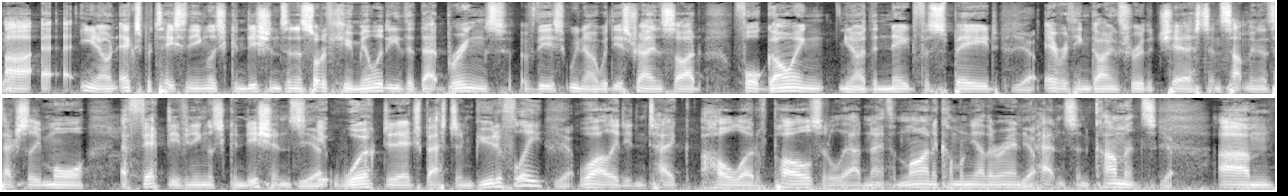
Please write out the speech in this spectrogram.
Uh, uh, you know, an expertise in the English conditions and a sort of humility that that brings of this, you know, with the Australian side foregoing, you know, the need for speed, Yep. everything going through the chest, and something that's actually more effective in English conditions. Yep. It worked at Edgbaston beautifully. While he didn't take a whole load of poles, it allowed Nathan Lyon to come on the other end. Pattinson, Cummins. Um,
